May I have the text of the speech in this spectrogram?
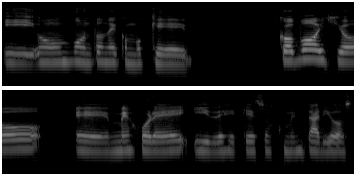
y un montón de como que cómo yo eh, mejoré y dejé que esos comentarios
